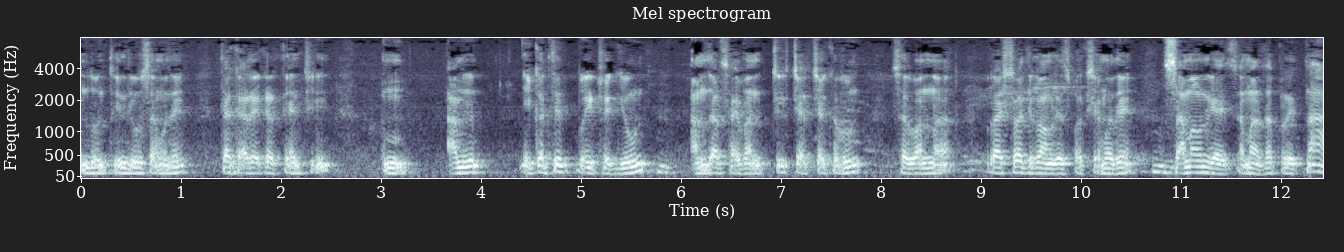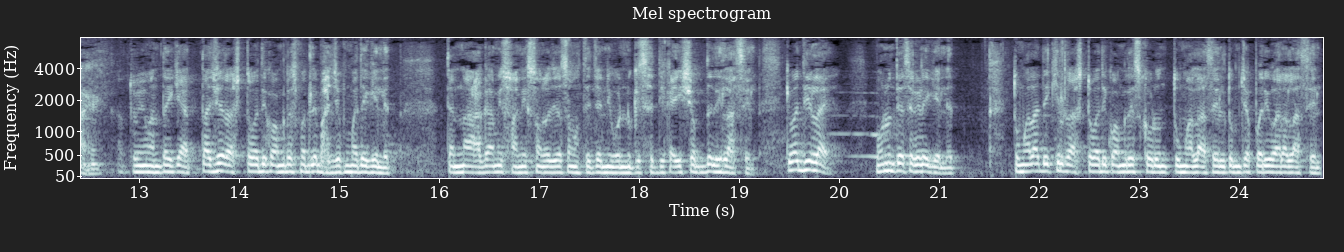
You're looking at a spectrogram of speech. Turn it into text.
दोन तीन दिवसामध्ये त्या कार्यकर्त्यांची आम्ही एकत्रित बैठक घेऊन आमदार साहेबांची चर्चा करून सर्वांना राष्ट्रवादी काँग्रेस पक्षामध्ये सामावून घ्यायचा माझा प्रयत्न आहे. तुम्ही म्हणताय की आत्ता जे राष्ट्रवादी काँग्रेसमधले भाजपमध्ये गेलेत त्यांना आगामी स्थानिक स्वराज्य संस्थेच्या निवडणुकीसाठी काही शब्द दिला असेल किंवा दिलाय म्हणून ते सगळे गेलेत. तुम्हाला देखील राष्ट्रवादी काँग्रेसकडून तुम्हाला असेल तुमच्या परिवाराला असेल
